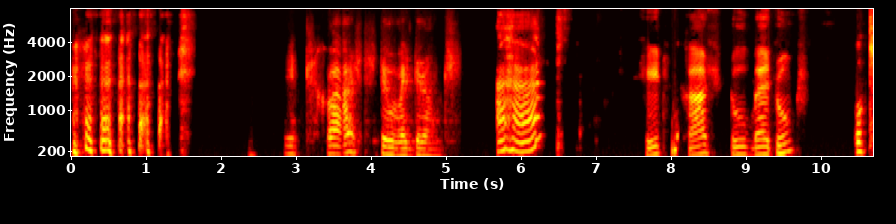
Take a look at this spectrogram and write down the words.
It has two bedrooms. Ajá, It has two bedrooms. ok,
